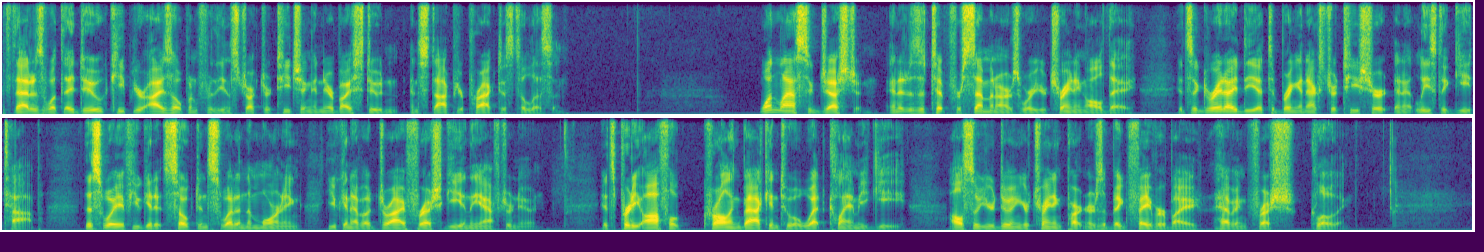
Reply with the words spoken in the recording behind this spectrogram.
If that is what they do, keep your eyes open for the instructor teaching a nearby student and stop your practice to listen. One last suggestion, and it is a tip for seminars where you're training all day. It's a great idea to bring an extra t shirt and at least a gi top. This way, if you get it soaked in sweat in the morning, you can have a dry, fresh gi in the afternoon. It's pretty awful crawling back into a wet, clammy gi. Also, you're doing your training partners a big favor by having fresh clothing.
